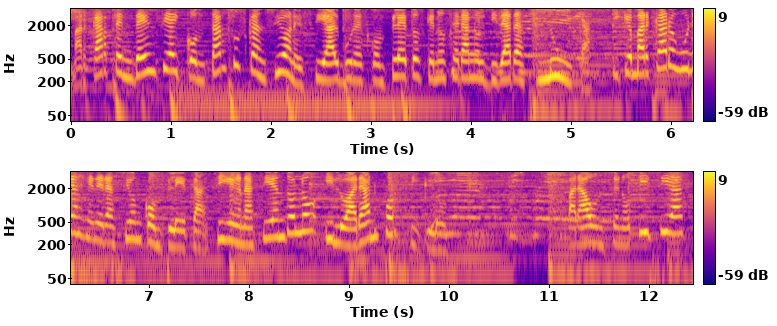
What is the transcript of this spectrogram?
marcar tendencia y contar sus canciones y álbumes completos que no serán olvidadas nunca y que marcaron una generación completa. Siguen haciéndolo y lo harán por siglos. Para 11 Noticias,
